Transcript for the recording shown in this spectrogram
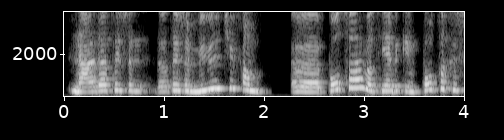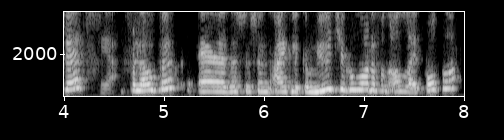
Nou, dat is een, dat is een muurtje van uh, potten. Want die heb ik in potten gezet, ja. voorlopig. Uh, dat is dus een, eigenlijk een muurtje geworden van allerlei potten.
